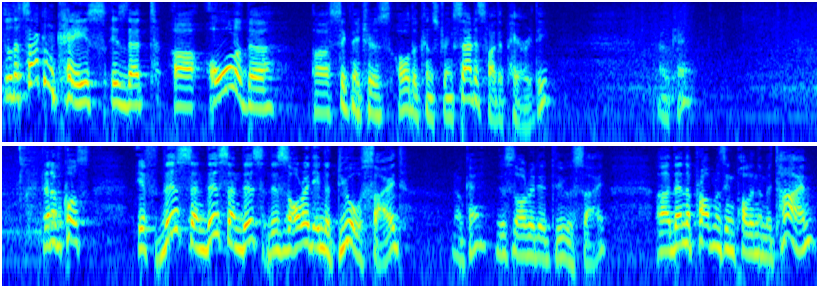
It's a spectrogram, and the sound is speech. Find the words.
So the second case is that uh, all of the uh, signatures, all the constraints satisfy the parity. Okay. Then of course, if this and this and this, this is already in the dual side, okay, this is already the dual side, uh, then the problem is in polynomial time.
